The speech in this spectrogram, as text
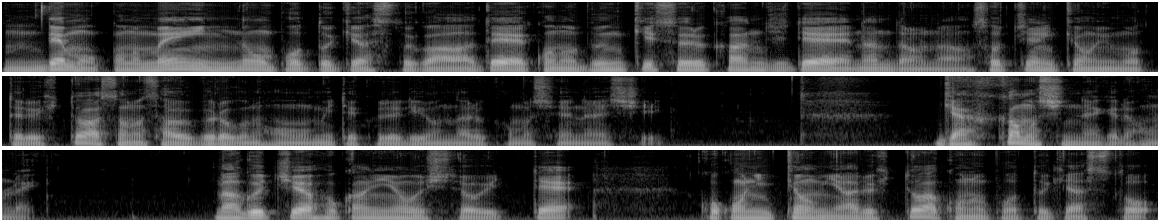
でも、このメインのポッドキャスト側で、この分岐する感じで、なんだろうな、そっちに興味持ってる人は、そのサブブログの方を見てくれるようになるかもしれないし、逆かもしんないけど、本来。間口は他に用意しておいて、ここに興味ある人はこのポッドキャスト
